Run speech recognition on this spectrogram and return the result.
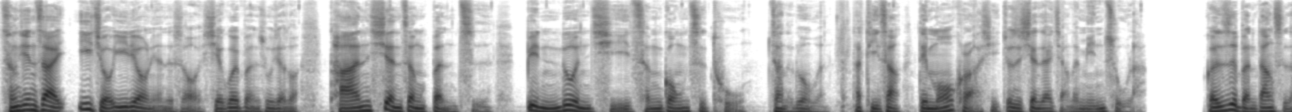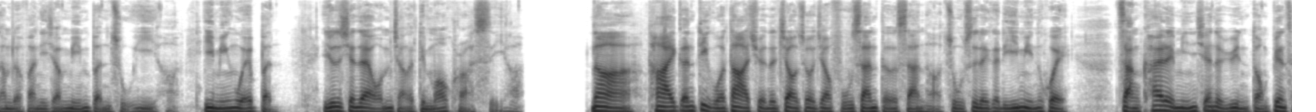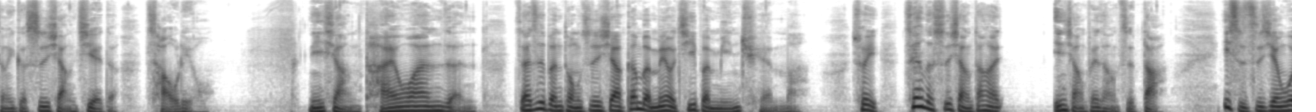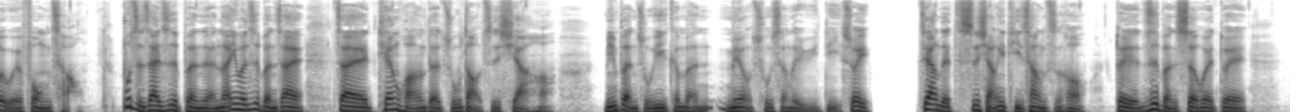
曾经在一九一六年的时候写过一本书，叫做《谈宪政本质并论其成功之途》这样的论文。他提倡 democracy，就是现在讲的民主啦。可是日本当时他们的翻译叫民本主义哈，以民为本，也就是现在我们讲的 democracy 哈。那他还跟帝国大学的教授叫福山德山哈，组织了一个黎明会，展开了民间的运动，变成一个思想界的潮流。你想，台湾人在日本统治下根本没有基本民权嘛，所以这样的思想当然影响非常之大，一时之间蔚为风潮。不止在日本人呢，因为日本在在天皇的主导之下哈，民本主义根本没有出生的余地，所以。这样的思想一提倡之后，对日本社会、对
